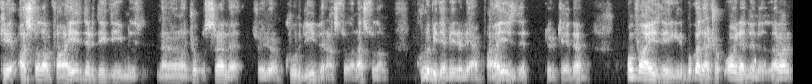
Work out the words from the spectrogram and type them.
ki asıl olan faizdir dediğimiz ben ona çok ısrarla söylüyorum kur değildir asıl olan asıl olan kuru bir de belirleyen faizdir. Türkiye'de. O faizle ilgili bu kadar çok oynadığınız zaman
